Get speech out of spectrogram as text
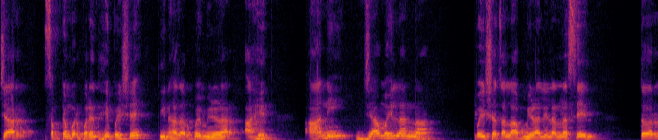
चार सप्टेंबरपर्यंत हे पैसे तीन हजार रुपये मिळणार आहेत. आणि ज्या महिलांना पैशाचा लाभ मिळालेला नसेल तर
